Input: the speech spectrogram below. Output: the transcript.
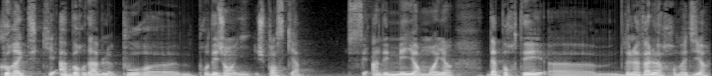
correct, qui est abordable pour, euh, pour des gens, je pense qu'il y a c'est un des meilleurs moyens d'apporter euh, de la valeur, on va dire,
